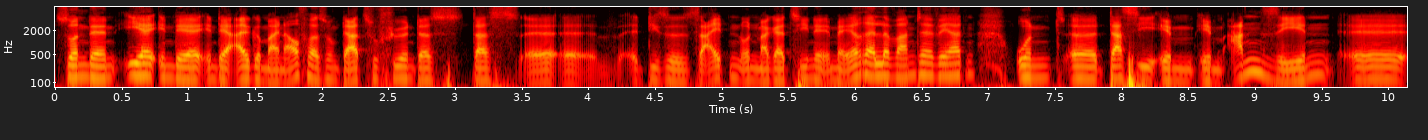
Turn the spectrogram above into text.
sondern eher in der, in der allgemeinen Auffassung dazu führen, dass, dass äh, äh diese Seiten und Magazine immer irrelevanter werden und äh, dass sie im, im Ansehen, äh,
